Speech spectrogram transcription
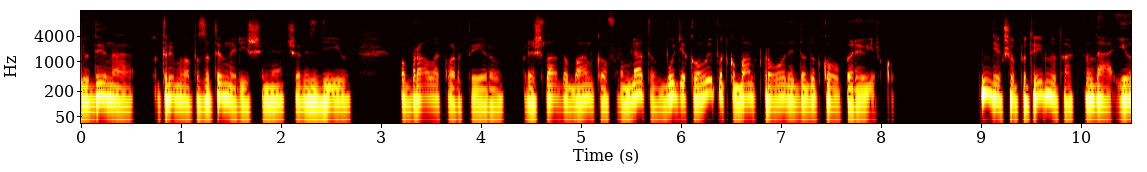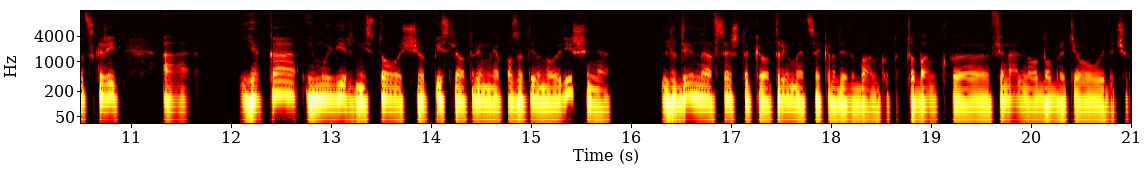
людина отримала позитивне рішення через дію, обрала квартиру, прийшла до банку оформляти. В будь-якому випадку банк проводить додаткову перевірку. Ну, Якщо потрібно, так. Да, і от скажіть, а яка ймовірність того, що після отримання позитивного рішення людина все ж таки отримає цей кредит в банку? Тобто банк е, фінально одобрить його видачу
